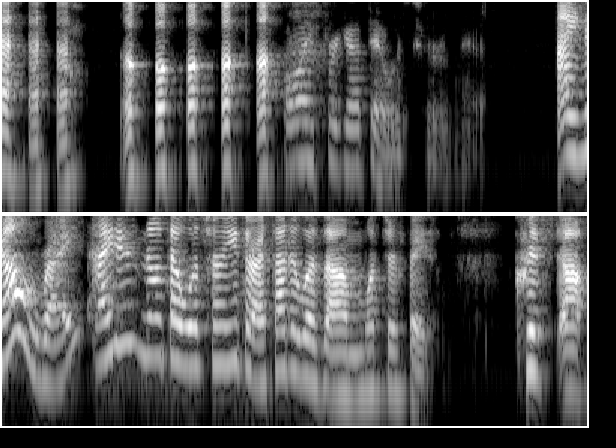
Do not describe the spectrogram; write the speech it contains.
Oh, I forgot that was her in that. I know, right? I didn't know that was her either. I thought it was um, what's her face? Chris, uh,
